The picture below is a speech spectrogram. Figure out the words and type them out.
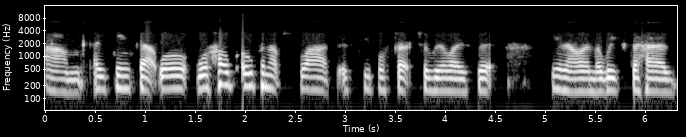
um, I think that will will help open up slots as people start to realize that you know in the weeks ahead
